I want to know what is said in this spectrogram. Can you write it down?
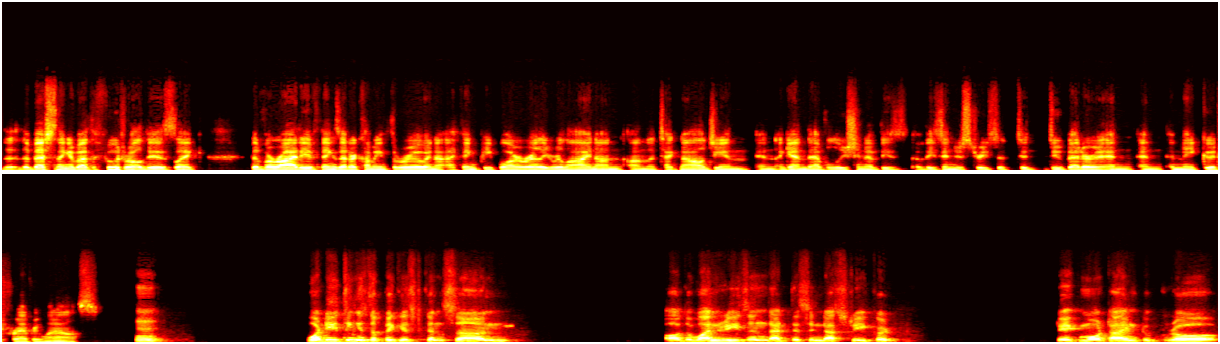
the the best thing about the food world is like the variety of things that are coming through and i think people are really relying on on the technology and and again the evolution of these of these industries to, to do better and and and make good for everyone else mm. what do you think is the biggest concern or the one reason that this industry could take more time to grow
